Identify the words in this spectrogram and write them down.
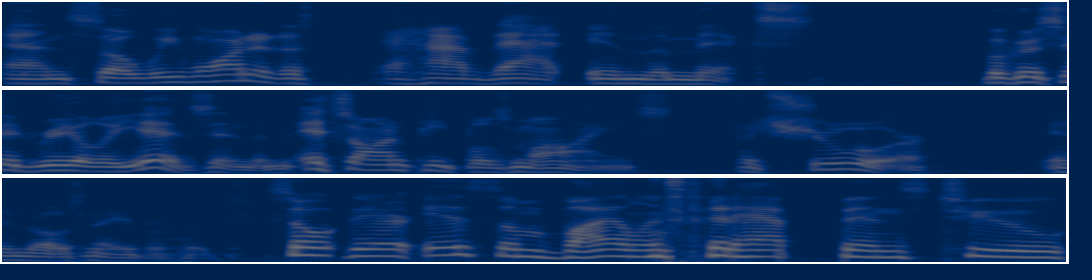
And so we wanted to have that in the mix because it really is in the it's on people's minds for sure in those neighborhoods. So there is some violence that happens to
